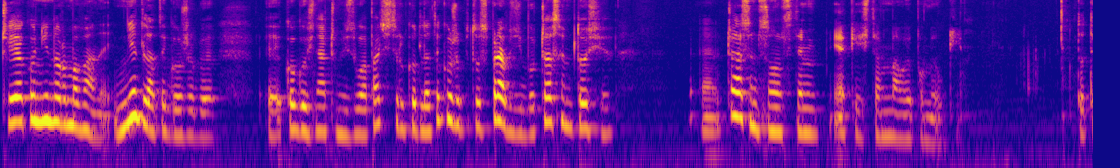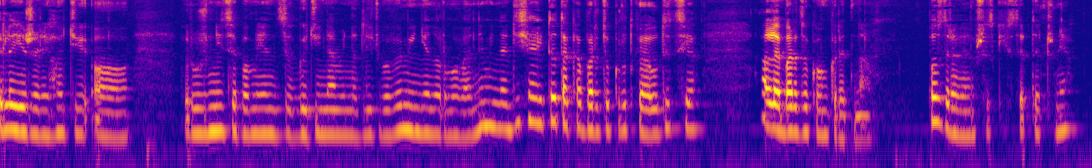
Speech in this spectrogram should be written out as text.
czy jako nienormowany. Nie dlatego, żeby e, kogoś na czymś złapać, tylko dlatego, żeby to sprawdzić, bo czasem to się, e, czasem są z tym jakieś tam małe pomyłki. To tyle, jeżeli chodzi o różnice pomiędzy godzinami nadliczbowymi i nienormowanymi. Na dzisiaj to taka bardzo krótka audycja, ale bardzo konkretna. Pozdrawiam wszystkich serdecznie.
